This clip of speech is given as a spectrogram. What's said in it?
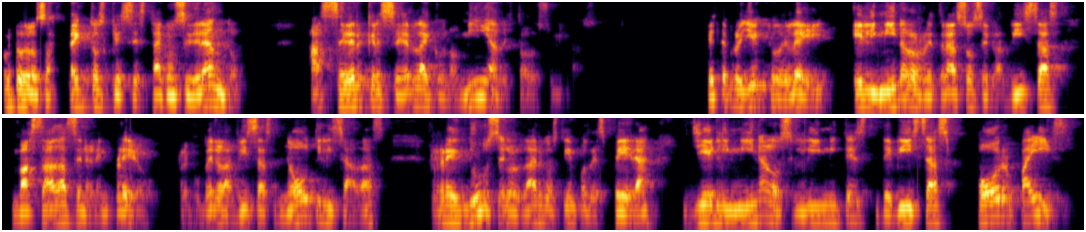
Otro de los aspectos que se está considerando, hacer crecer la economía de Estados Unidos. Este proyecto de ley elimina los retrasos en las visas basadas en el empleo, recupera las visas no utilizadas, reduce los largos tiempos de espera y elimina los límites de visas por país.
